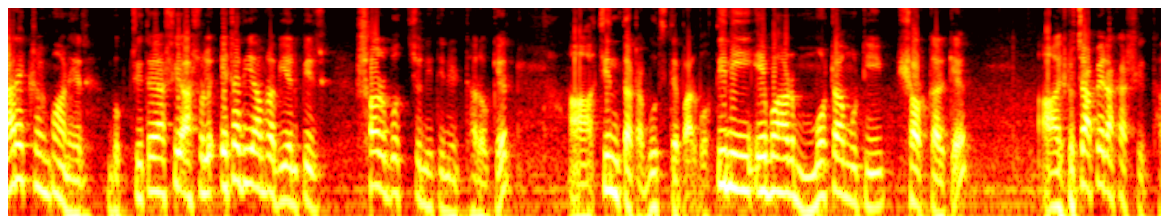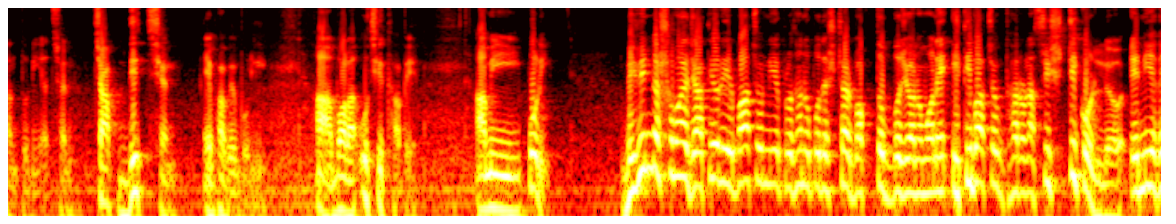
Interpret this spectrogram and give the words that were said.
তারেক রহমানের বক্তৃতায় আসি। আসলে এটা দিয়ে আমরা বিএনপির সর্বোচ্চ নীতি নির্ধারকের চিন্তাটা বুঝতে পারব। তিনি এবার মোটামুটি সরকারকে একটু চাপে রাখার সিদ্ধান্ত নিয়েছেন, চাপ দিচ্ছেন, এভাবে বলি বলা উচিত হবে। আমি পড়ি। বিভিন্ন সময় জাতীয় নির্বাচন নিয়ে প্রধান উপদেষ্টার বক্তব্য জনমনে ইতিবাচক ধারণা সৃষ্টি করলেও এ নিয়ে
